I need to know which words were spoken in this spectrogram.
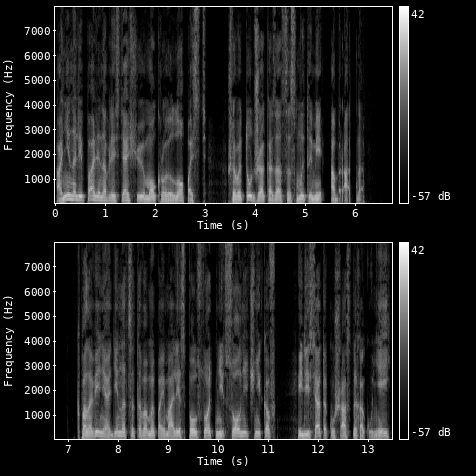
они налипали на блестящую мокрую лопасть, чтобы тут же оказаться смытыми обратно. К половине одиннадцатого мы поймали с полсотни солнечников и десяток ушастых окуней.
